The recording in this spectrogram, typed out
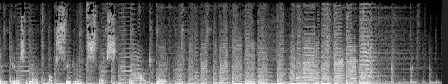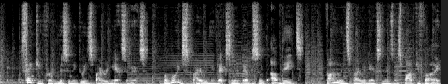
entails a lot of seriousness and hard work. Thank you for listening to Inspiring Excellence. For more inspiring and excellent episode updates, follow Inspiring Excellence on Spotify,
